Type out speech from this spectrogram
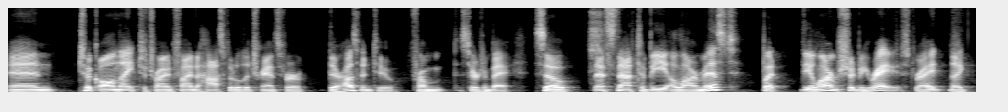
and took all night to try and find a hospital to transfer their husband to from Sturgeon Bay. So that's not to be alarmist, but the alarm should be raised, right? Like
